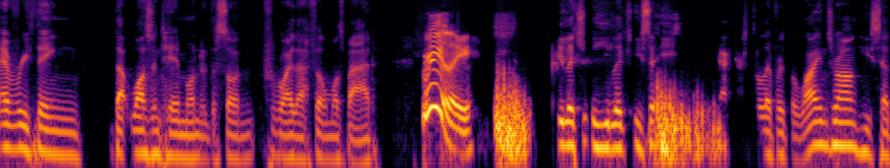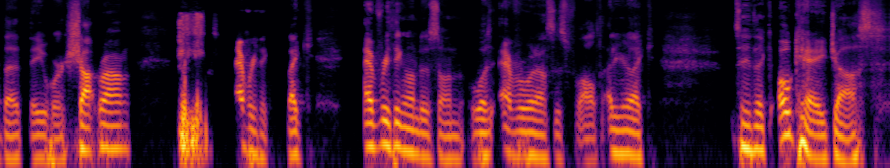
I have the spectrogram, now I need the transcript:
everything that wasn't him under the sun for why that film was bad. Really? He literally, he, lit- he said he, the actors delivered the lines wrong. He said that they were shot wrong. everything, like everything under the sun, was everyone else's fault. And you're like, say like, okay, Joss.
